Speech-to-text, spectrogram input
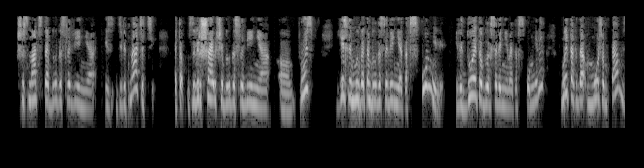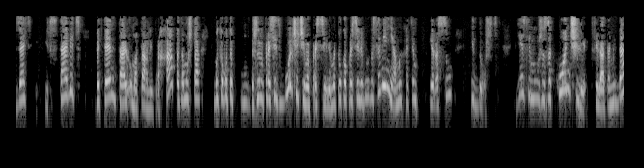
16 благословение из 19, это завершающее благословение э, просьб, если мы в этом благословении это вспомнили, или до этого благословения мы это вспомнили, мы тогда можем там взять и вставить бетен таль уматар либраха, потому что мы будто должны попросить больше, чем мы просили. Мы только просили благословения, а мы хотим и росу, и дождь. Если мы уже закончили филат амида,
